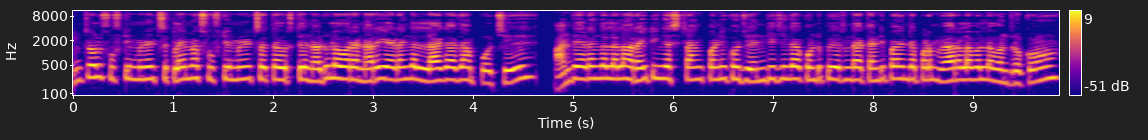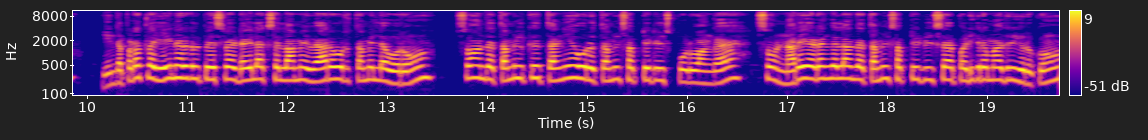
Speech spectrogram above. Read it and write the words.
இன்ட்ரோல் ஃபிஃப்டீன் மினிட்ஸ் கிளைமேக்ஸ் ஃபிஃப்டீன் மினிட்ஸை தவிர்த்து நடுவில் வர நிறைய இடங்கள் லேகாக தான் போச்சு. அந்த இடங்கள்லாம் ரைட்டிங்கை ஸ்ட்ராங் பண்ணி கொஞ்சம் என்கேஜிங்காக கொண்டு போயிருந்தா கண்டிப்பாக இந்த படம் வேற லெவலில் வந்திருக்கும். இந்த படத்தில் எயினர்கள் பேசுகிற டைலாக்ஸ் எல்லாமே வேற ஒரு தமிழில் வரும். ஸோ அந்த தமிழுக்கு தனியாக ஒரு தமிழ் சப்டைட்டில்ஸ் போடுவாங்க. ஸோ நிறைய இடங்கள்ல அந்த தமிழ் சப்டைட்டில்ஸை படிக்கிற மாதிரி இருக்கும்.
